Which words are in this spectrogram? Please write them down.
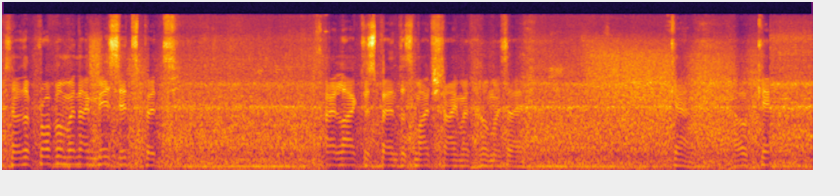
It's not a problem when I miss it, but like to spend as much time at home as I can. Okay.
